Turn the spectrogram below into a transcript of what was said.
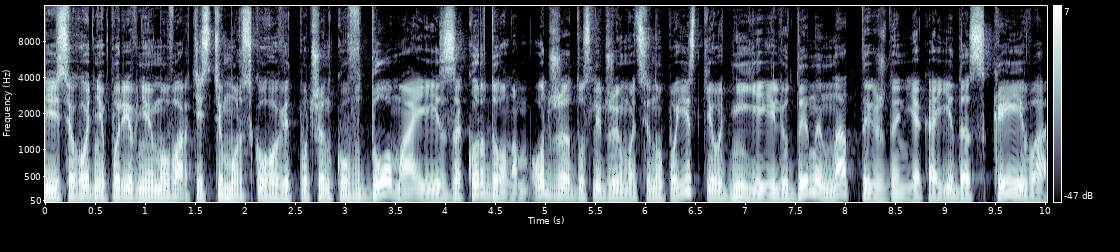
І сьогодні порівнюємо вартість морського відпочинку вдома і за кордоном. Отже, досліджуємо ціну поїздки однієї людини на тиждень, яка їде з Києва,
